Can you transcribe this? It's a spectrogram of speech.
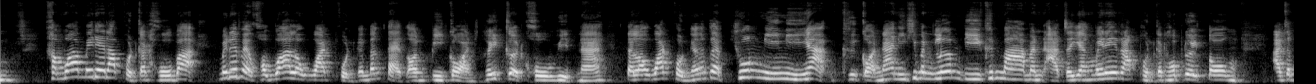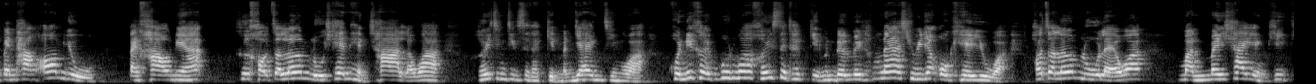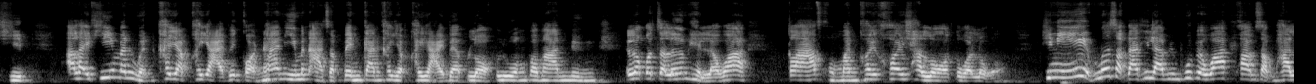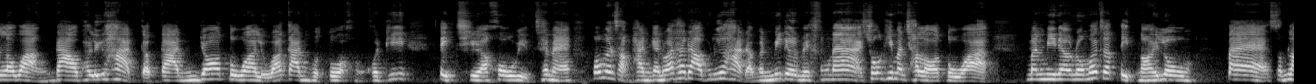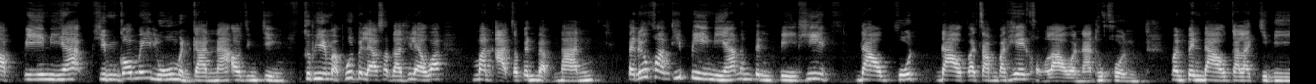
คำว่าไม่ได้รับผลกระทบอะไม่ได้หมายความว่าเราวัดผลกันตั้งแต่ตอนปีก่อนเฮ้ยเกิดโควิดนะแต่เราวัดผลกันตั้งแต่ช่วงนี้นี้อะคือก่อนหน้านี้ที่มันเริ่มดีขึ้นมา มันอาจจะยังไม่ได้รับผลกระทบโดยตรง อาจจะเป็นทางอ้อมอยู่ แต่คราวเนี้ยคือเขาจะเริ่มรู้เช่นเห็นชาติแล้วว่าเฮ้ยจริง ๆเศรษฐกิจมันแย่จริงว่ะคนที่เคยพูดว่าเฮ้ยเศรษฐกิจมันเดินไปข้างหน้าชีวิตยังโอเคอยู่อะเขาจะเริ่มรู้แล้วว่า มันไม่ใช่อย่างที่คิด อะไรที่มันเหมือนขยับขยายไปก่อนหน้านี้ มันอาจจะเป็นการขยับขยายแบบหลอกลวงประมาณหนึ่งแล้วเราก็จะเริ่มเห็นแล้วว่ากราฟของมันค่อยๆชะลอตัวลง ทีนี้เมื่อสัปดาห์ที่แล้วพิมพูดไปว่าความสัมพันธ์ระหว่างดาวพฤหัสกับการย่อตัวหรือว่าการหดตัวของคนที่ติดเชื้อโควิดใช่ไหมว่ามันสัมพันธ์กันว่าถ้าดาวพฤหัสอะมันไม่เดินไปข้างหน้า ช่วงที่มันชะลอตัว มันมีแนวโน้มว่าจะติดน้อยลงแต่สำหรับปีนี้พิมพ์ก็ไม่รู้เหมือนกันนะ เอาจริง ๆ คือพิมพ์พูดไปแล้วสัปดาห์ที่แล้วว่า มันอาจจะเป็นแบบนั้น แต่ด้วยความที่ปีนี้มันเป็นปีที่ดาวพุธดาวประจำประเทศของเราอะนะทุกคนมันเป็นดาวกาลกินี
